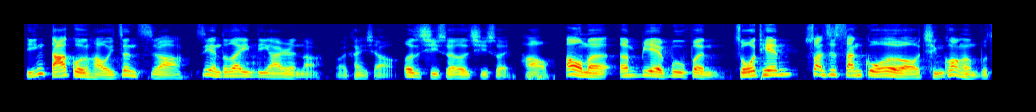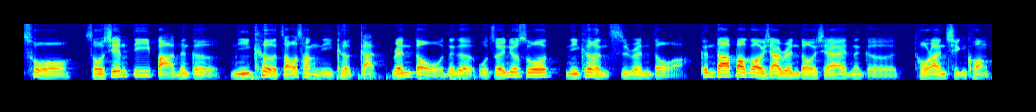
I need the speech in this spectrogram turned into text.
已经打滚好一阵子啦。之前都在印第安人呐，我来看一下、哦，二十七岁，二十七岁。好，那、我们 NBA 部分，昨天算是三过二哦，情况很不错哦。首先第一把那个尼克早场尼克干 Randall，那个我昨天就说尼克很吃 Randall 啊，跟大家报告一下 Randall 现在那个投篮情况，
